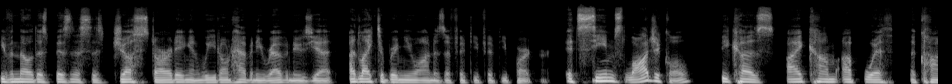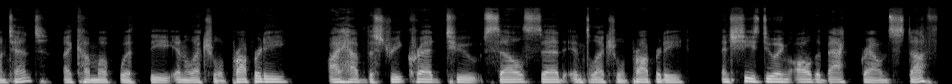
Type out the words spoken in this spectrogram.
Even though this business is just starting and we don't have any revenues yet, I'd like to bring you on as a 50 50 partner. It seems logical because I come up with the content, I come up with the intellectual property, I have the street cred to sell said intellectual property, and she's doing all the background stuff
